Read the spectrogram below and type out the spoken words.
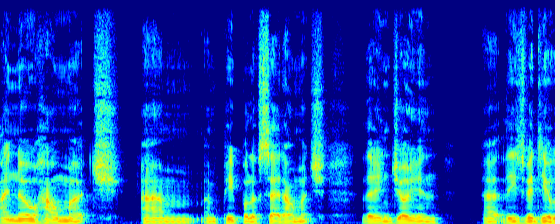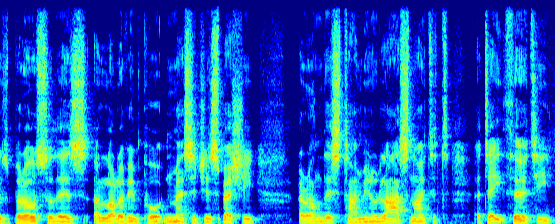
I know how much, um, and people have said how much they're enjoying uh, these videos, but also there's a lot of important messages, especially around this time. You know, last night at, at 8.30,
